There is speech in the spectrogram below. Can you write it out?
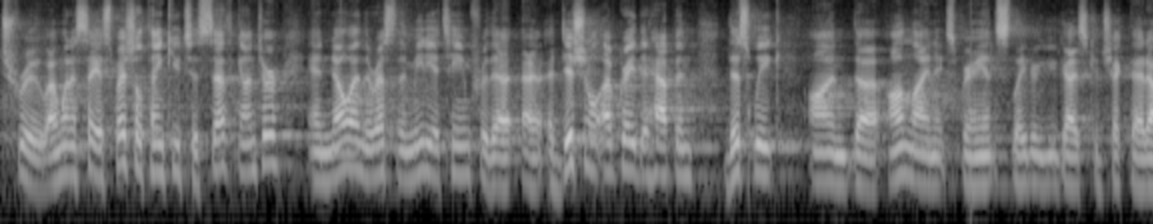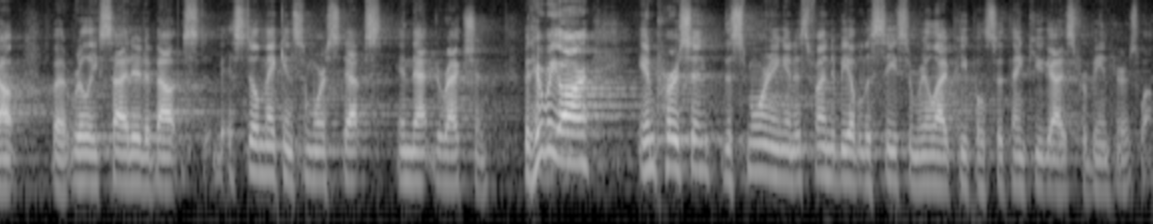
true. I want to say a special thank you to Seth Gunter and Noah and the rest of the media team for the uh, additional upgrade that happened this week on the online experience. Later, you guys could check that out. But really excited about st- still making some more steps in that direction. But here we are in person this morning, and it's fun to be able to see some real life people. So thank you guys for being here as well.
